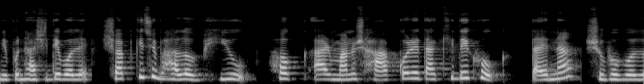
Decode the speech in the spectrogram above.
নিপুণ হাসিতে বলে, সবকিছু ভালো ভিউ হোক, আর মানুষ হাক করে তাকিয়ে দেখুক। তাই না? শুভ বলল,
